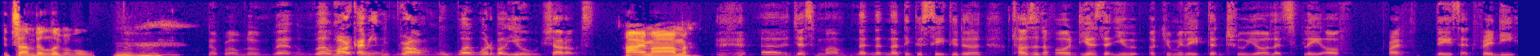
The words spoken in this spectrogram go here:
It's unbelievable. No problem. Well, well, Mark, I mean, Rom, what, what about you? Shoutouts. Hi, Mom. Uh, just mom, n- n- nothing to say to the thousand of audience that you accumulated through your Let's Play of Five Days at Freddy.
